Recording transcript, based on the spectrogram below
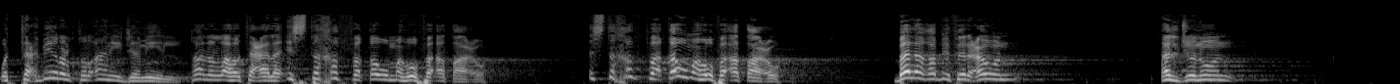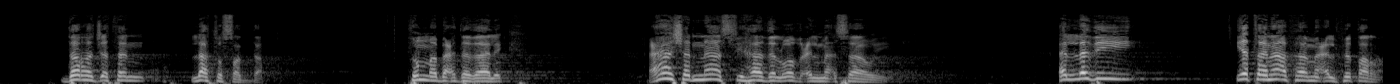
والتعبير القرآني جميل. قال الله تعالى استخف قومه فأطاعوه. استخف قومه فأطاعوه. بلغ بفرعون الجنون درجة لا تصدق. ثم بعد ذلك عاش الناس في هذا الوضع المأساوي. الذي يتنافى مع الفطر.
